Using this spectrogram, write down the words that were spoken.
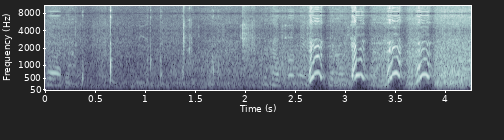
fuori. Però poi te lo dico.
